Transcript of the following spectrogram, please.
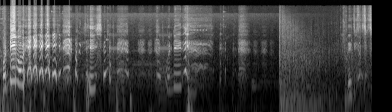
Pedih Mami Pedih Pedih Dia Headshot.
